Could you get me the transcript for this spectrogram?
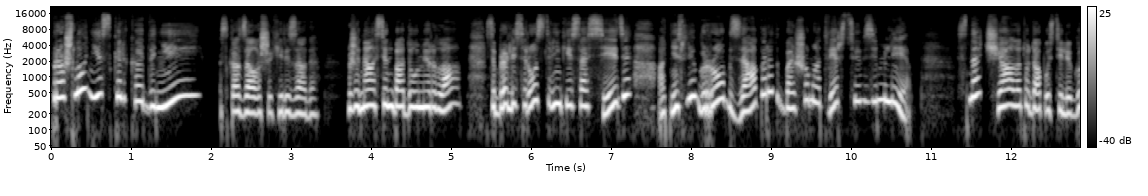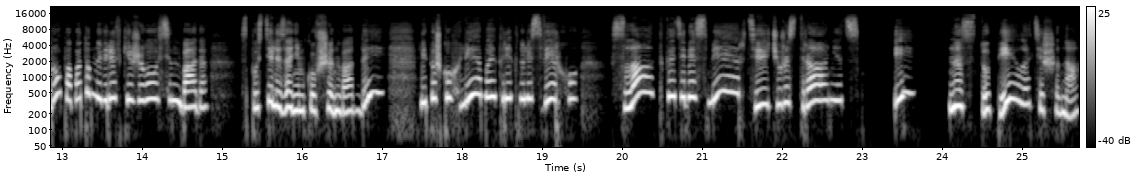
«Прошло несколько дней», — сказала Шахерезада. «Жена Синбада умерла, собрались родственники и соседи, отнесли гроб за город к большому отверстию в земле. Сначала туда опустили гроб, а потом на веревке живого Синбада. Спустили за ним кувшин воды, лепешку хлеба и крикнули сверху «Сладкая тебе смерти, чужестранец!» И наступила тишина.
